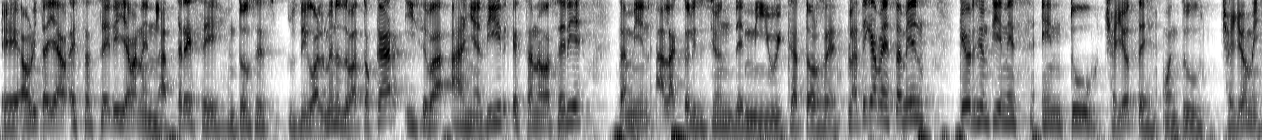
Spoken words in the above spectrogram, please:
Eh, ahorita ya esta serie ya van en la 13, entonces, pues digo, al menos le va a tocar y se va a añadir esta nueva serie también a la actualización de MIUI 14. Platícame también qué versión tienes en tu Chayote o en tu Chayomi.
